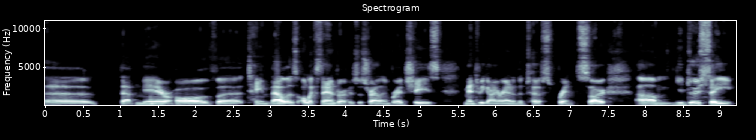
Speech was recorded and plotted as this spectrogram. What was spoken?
uh, that mare of uh, Team Valor's Alexandra, who's Australian bred, she's meant to be going around in the turf sprint. So um, you do see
